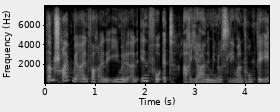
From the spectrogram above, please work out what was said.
dann schreib mir einfach eine E-Mail an info@ariane-lehmann.de.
